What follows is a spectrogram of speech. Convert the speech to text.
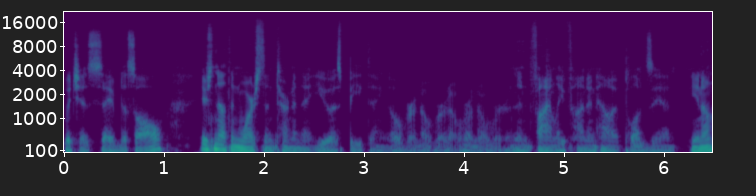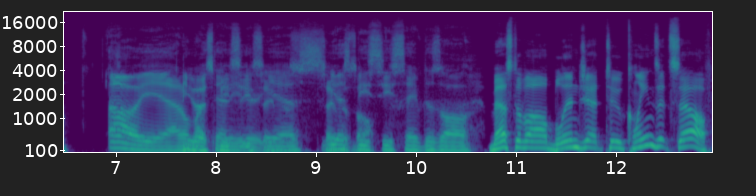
which has saved us all. There's nothing worse than turning that USB thing over and over and over and over, and then finally finding how it plugs in. You know. Oh yeah, I don't like that USB-C either. saved us- yes, saved us all. USB C saved us all. Best of all, BlendJet 2 cleans itself.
